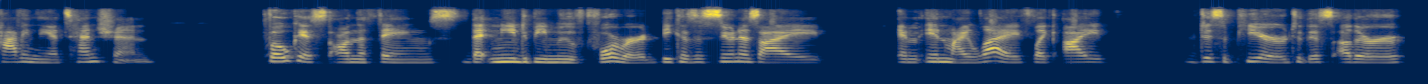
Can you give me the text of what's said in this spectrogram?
having the attention focused on the things that need to be moved forward. Because as soon as I am in my life, like I disappear to this other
